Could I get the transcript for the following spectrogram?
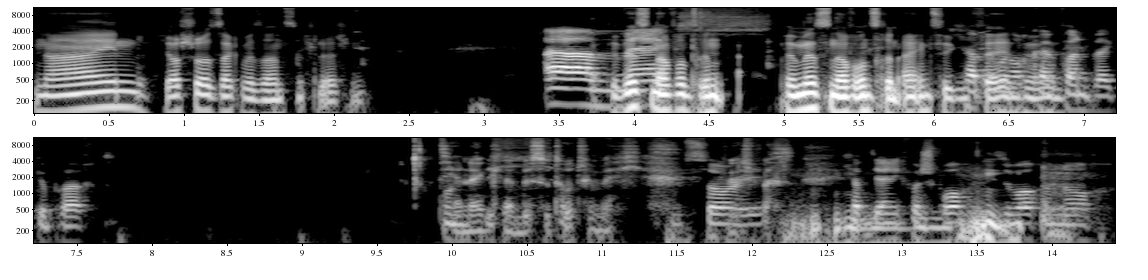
Nein, Joshua sagt, wir sollen es nicht löschen. Ähm, Wir müssen auf unseren, wir müssen auf unseren einzigen Ich habe immer Fan noch kein. Pfand weggebracht. Tja, ich- bist du tot für mich. I'm sorry. Ich habe dir eigentlich versprochen, diese Woche noch.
